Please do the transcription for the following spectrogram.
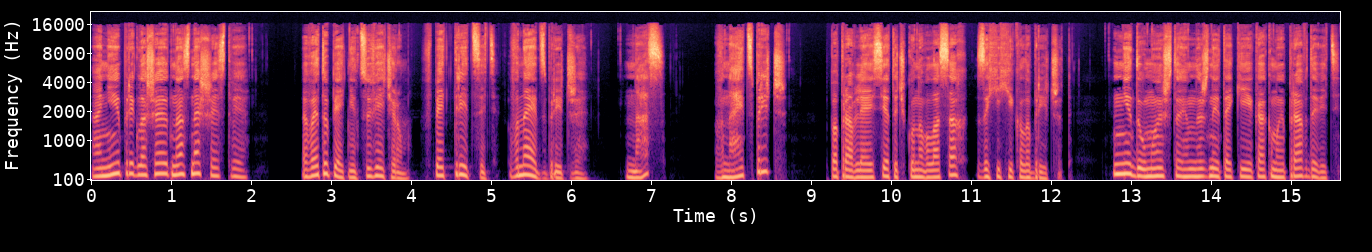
«Они приглашают нас на шествие». «В эту пятницу вечером, в 5.30, в Найтсбридже». «Нас? В Найтсбридж?» Поправляя сеточку на волосах, захихикала Бриджит. «Не думаю, что им нужны такие, как мы, правда ведь?»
